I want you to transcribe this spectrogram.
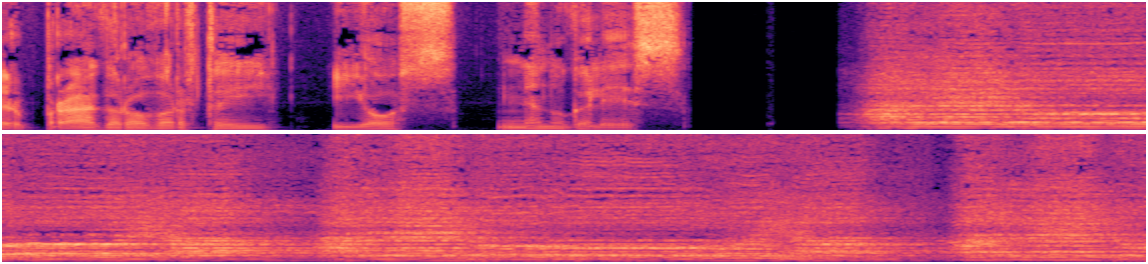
ir pragaro vartai jos nenugalės. Alleluja, alleluja, alleluja.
